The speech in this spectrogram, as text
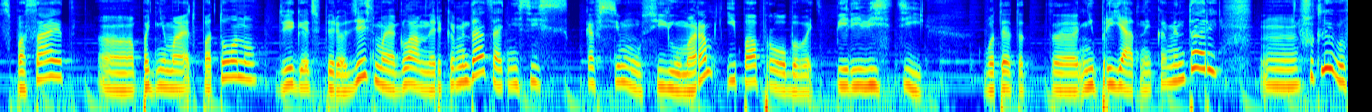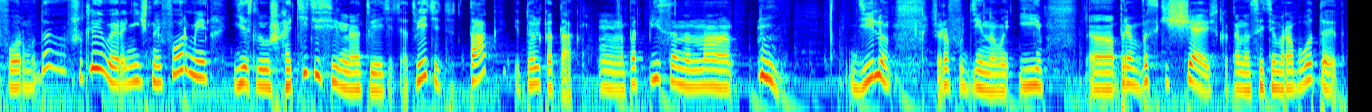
спасает поднимает по тону, двигает вперед. Здесь моя главная рекомендация отнестись ко всему с юмором и попробовать перевести вот этот э, неприятный комментарий э, в шутливую форму, да, в шутливой, ироничной форме. Если уж хотите сильно ответить, ответить так и только так. Э, подписано на Дилю Шарафудинову, и э, прям восхищаюсь, как она с этим работает,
